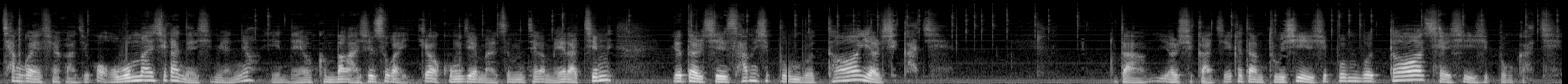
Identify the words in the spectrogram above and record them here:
참고하셔가지고 5분만 시간 내시면요. 이 내용 금방 아실 수가 있죠. 공지의 말씀은 제가 매일 아침 8시 30분부터 10시까지 그 다음 10시까지 그 다음 2시 20분부터 3시 20분까지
